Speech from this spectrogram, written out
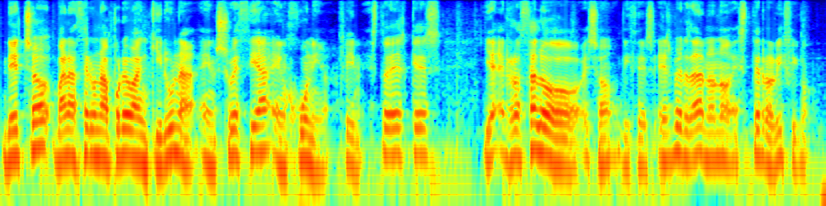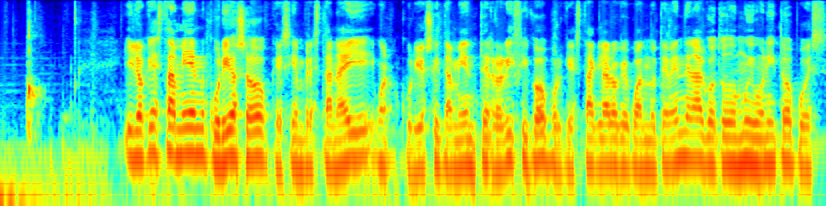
De hecho, van a hacer una prueba en Kiruna, en Suecia, en junio. En fin, esto es que es. Ya, Rózalo, eso, dices, es verdad, no, no, es terrorífico. Y lo que es también curioso, que siempre están ahí, bueno, curioso y también terrorífico, porque está claro que cuando te venden algo todo muy bonito, pues.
